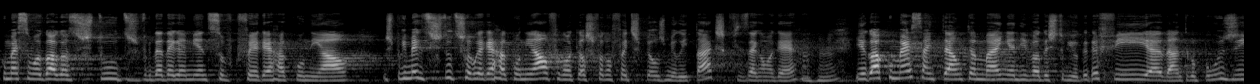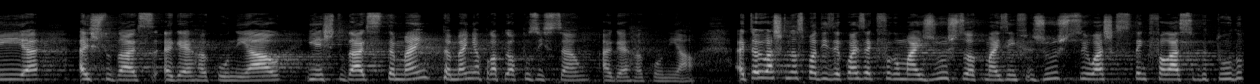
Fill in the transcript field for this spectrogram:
começam agora os estudos verdadeiramente sobre o que foi a guerra colonial, os primeiros estudos sobre a guerra colonial foram aqueles que foram feitos pelos militares que fizeram a guerra. Uhum. E agora começa então também a nível da historiografia, da antropologia, a estudar-se a guerra colonial e a estudar-se também, também a própria oposição à guerra colonial. Então eu acho que não se pode dizer quais é que foram mais justos ou que mais injustos, eu acho que se tem que falar sobretudo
